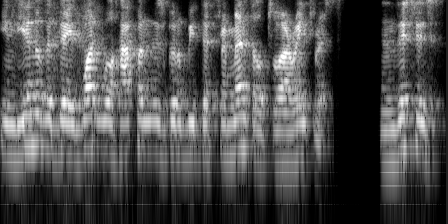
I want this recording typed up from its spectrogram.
in the end of the day, what will happen is going to be detrimental to our interests. And this is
